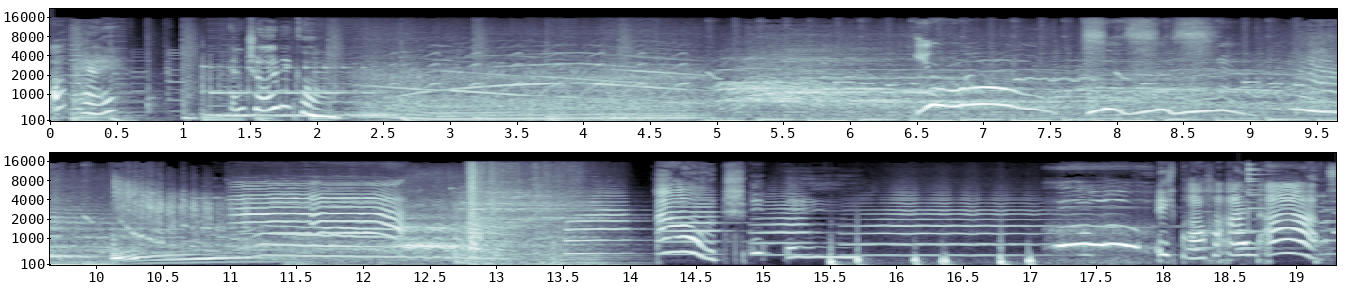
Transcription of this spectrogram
Okay. Entschuldigung. Autsch! Ich brauche einen Arzt.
